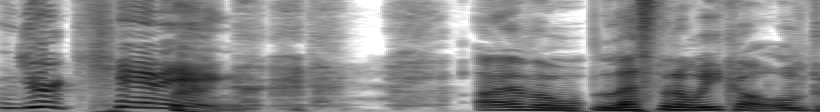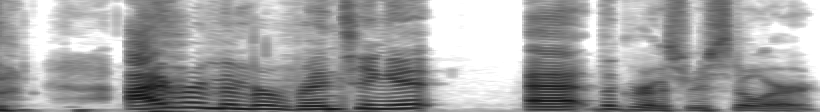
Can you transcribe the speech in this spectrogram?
you're kidding! I am a less than a week old. I remember renting it at the grocery store.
